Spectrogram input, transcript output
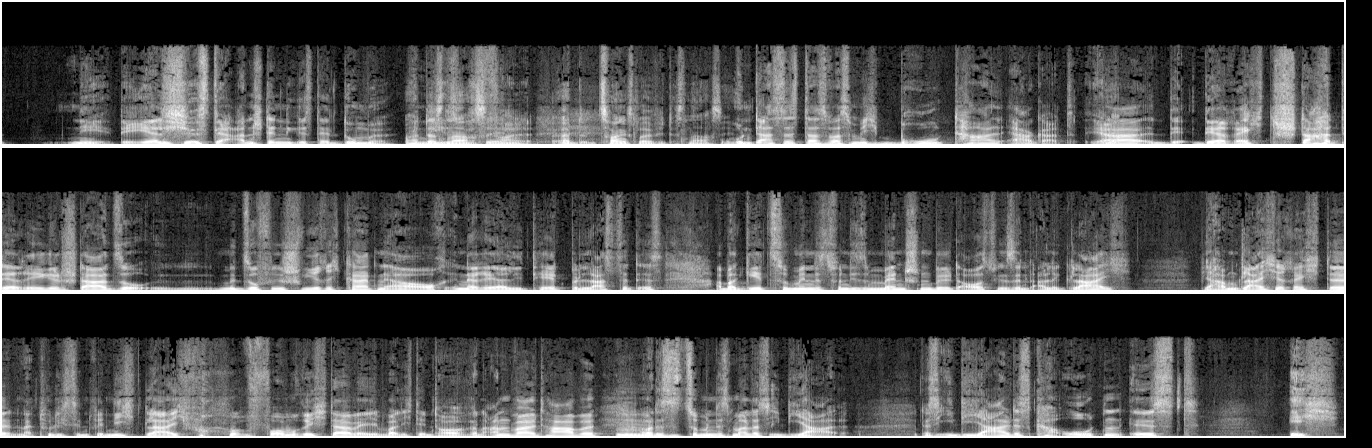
Nee, der Ehrliche ist der Anständige, ist der Dumme. Hat das Nachsehen. Fall. Hat zwangsläufig das Nachsehen. Und das ist das, was mich brutal ärgert. Ja, ja. Der, der, Rechtsstaat, der Regelstaat, so mit so viel Schwierigkeiten er auch in der Realität belastet ist, aber geht zumindest von diesem Menschenbild aus, wir sind alle gleich. Wir haben gleiche Rechte. Natürlich sind wir nicht gleich vorm Richter, weil ich den teureren Anwalt habe. Mhm. Aber das ist zumindest mal das Ideal. Das Ideal des Chaoten ist ich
